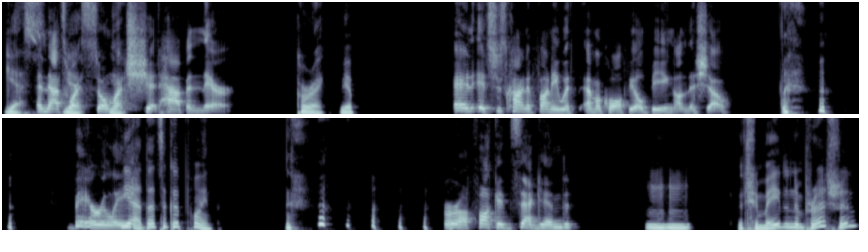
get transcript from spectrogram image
Yes, And that's yeah, why so yeah, much shit happened there. correct. Yep. And it's just kind of funny with Emma Caulfield being on this show. Barely. Yeah, that's a good point. For a fucking second. Mm-hmm. But she made an impression.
